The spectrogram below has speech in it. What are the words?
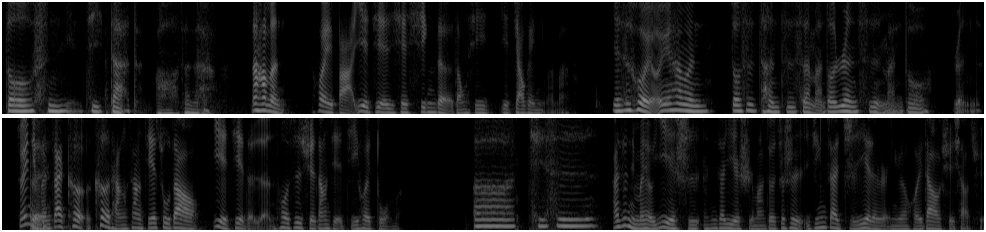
都是年纪大的哦，真的。那他们会把业界一些新的东西也交给你们吗？也是会有，因为他们都是很资深嘛，都认识蛮多人的。所以你们在课课堂上接触到业界的人，或者是学长姐机会多吗？呃，其实还是你们有夜师，那叫夜师吗？对，就是已经在职业的人员回到学校去，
